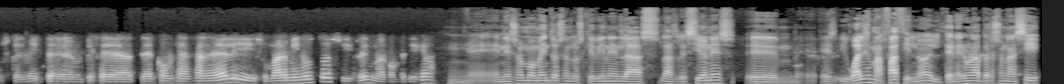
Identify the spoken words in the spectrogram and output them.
pues que el míster empiece a tener confianza en él y sumar minutos y ritmo de competición. Mm, en esos momentos en los que vienen las, las lesiones, eh, es, igual es más fácil, ¿no? El tener una persona así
